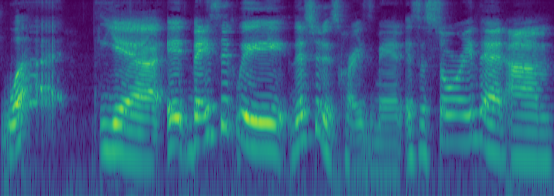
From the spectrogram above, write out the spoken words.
What? Yeah, it basically this shit is crazy, man. It's a story that um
